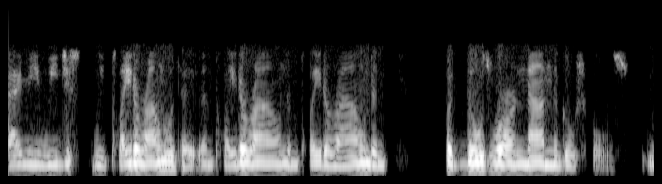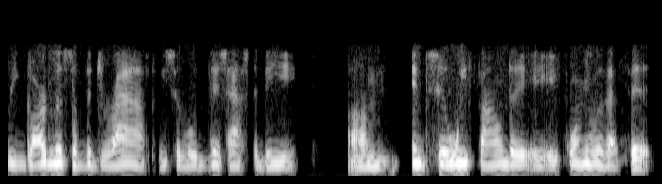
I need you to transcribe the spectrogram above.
I mean, we just we played around with it and played around and played around and but those were our non-negotiables. Regardless of the draft, we said, well, this has to be um, until we found a, a formula that fit.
